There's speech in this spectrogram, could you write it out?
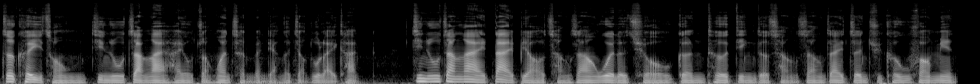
这可以从进入障碍还有转换成本两个角度来看。进入障碍代表厂商为了求跟特定的厂商在争取客户方面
